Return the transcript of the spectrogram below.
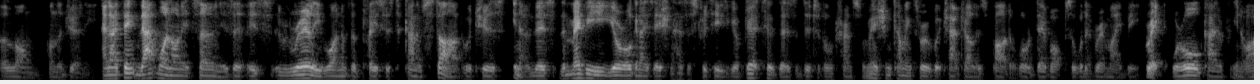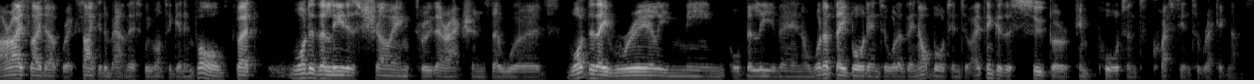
along on the journey, and I think think that one on its own is a, is really one of the places to kind of start, which is you know there's maybe your organization has a strategic objective, there's a digital transformation coming through which Agile is part of, or DevOps or whatever it might be. Great, we're all kind of you know our eyes light up, we're excited about this, we want to get involved, but what are the leaders showing through their actions, their words? What do they really mean or believe in, or what have they bought into? What have they not bought into? I think is a super important question to recognize.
